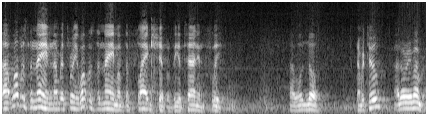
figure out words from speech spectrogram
uh, what was the name, number three, what was the name of the flagship of the Italian fleet? I wouldn't know. Number two? I don't remember.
